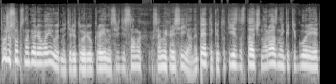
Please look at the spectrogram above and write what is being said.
Кто же, собственно говоря, воюет на территории Украины среди самых, самих россиян? Опять-таки, тут есть достаточно разные категории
